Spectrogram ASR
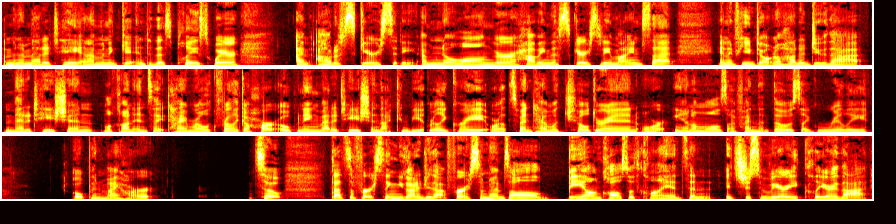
I'm going to meditate and I'm going to get into this place where I'm out of scarcity. I'm no longer having the scarcity mindset. And if you don't know how to do that, meditation, look on Insight Timer, look for like a heart opening meditation that can be really great, or spend time with children or animals. I find that those like really open my heart. So that's the first thing. You got to do that first. Sometimes I'll be on calls with clients and it's just very clear that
